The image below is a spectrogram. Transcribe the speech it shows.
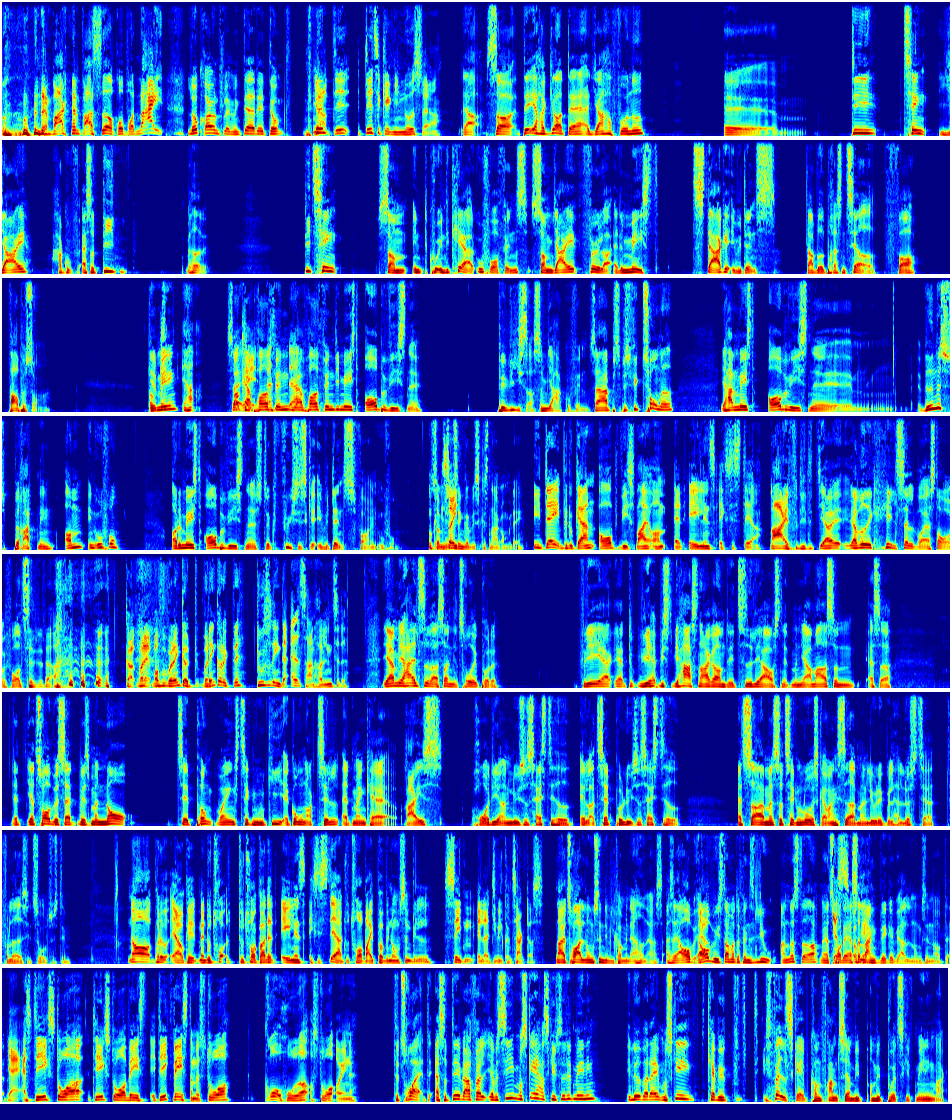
Når Mark han bare sidder og råber, nej, luk røven Flemming, det er det er dumt. Ja, det, det er til gengæld noget sværere. ja, så det jeg har gjort, det er, at jeg har fundet øh, de ting, jeg har kunne, altså de, hvad hedder det? De ting, som in, kunne indikere, at UFO'er findes, som jeg føler er det mest stærke evidens, der er blevet præsenteret for fagpersoner. Giver det mening? Ja. Så Okay, okay, jeg, har prøvet at altså, finde, ja. jeg har prøvet at finde de mest overbevisende beviser, som jeg har kunne finde. Så jeg har specifikt to med. Jeg har den mest overbevisende øh, vidnesberetning om en UFO, og det mest overbevisende stykke fysiske evidens for en UFO, okay, som jeg i- tænker, vi skal snakke om i dag. I dag vil du gerne overbevise mig om, at aliens eksisterer. Nej, fordi det, jeg, jeg ved ikke helt selv, hvor jeg står i forhold til det der. Gør, hvordan, hvorfor, hvordan, gør, hvordan gør du ikke det? Du er sådan en, der altid har en holdning til det. Jamen, jeg har altid været sådan, jeg troede ikke på det. Fordi jeg, jeg, du, vi, vi, vi har snakket om det i et tidligere afsnit, men jeg er meget sådan, altså, jeg, jeg tror, hvis, at, hvis man når til et punkt, hvor ens teknologi er god nok til, at man kan rejse hurtigere end lysets hastighed, eller tæt på lysets hastighed, at så er man så teknologisk avanceret, at man alligevel ikke vil have lyst til at forlade sit solsystem. Nå, på det, ja okay, men du tror, du tror godt, at aliens eksisterer. Du tror bare ikke på, at vi nogensinde vil se dem, eller at de vil kontakte os. Nej, jeg tror aldrig nogensinde, de vil komme i nærheden af os. Altså, jeg er, over, jeg er Ja. overbevist om, at der findes liv andre steder, men jeg tror, Yes, det er så okay. langt væk, at vi aldrig nogensinde opdager det. Ja, altså det er ikke store, det er ikke store væs, det er ikke væsener med store grå hoveder og store øjne. Det tror jeg, det, altså det er i hvert fald, jeg vil sige, måske har skiftet lidt mening i løbet af dagen. Måske kan vi i fællesskab komme frem til, om vi, om vi burde skifte mening, Mark.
